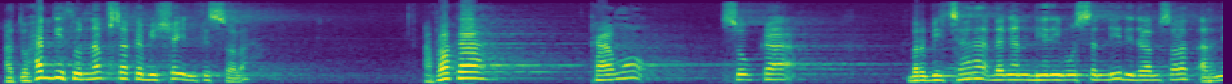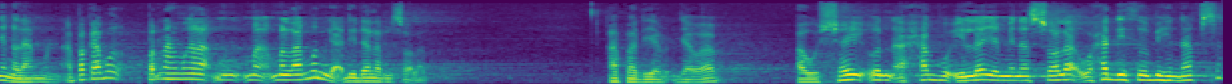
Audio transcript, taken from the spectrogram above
Atuhadithu nafsaka bisya'in fis salah? Apakah kamu suka berbicara dengan dirimu sendiri dalam sholat artinya ngelamun. Apa kamu pernah melamun nggak di dalam sholat? Apa dia jawab? Au syai'un ahabbu ilayya minas sholat uhadithu bihi nafsa.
